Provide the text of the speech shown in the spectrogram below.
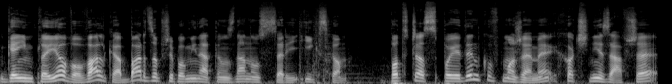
Gameplayowo walka bardzo przypomina tę znaną z serii XCOM. Podczas pojedynków możemy, choć nie zawsze,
